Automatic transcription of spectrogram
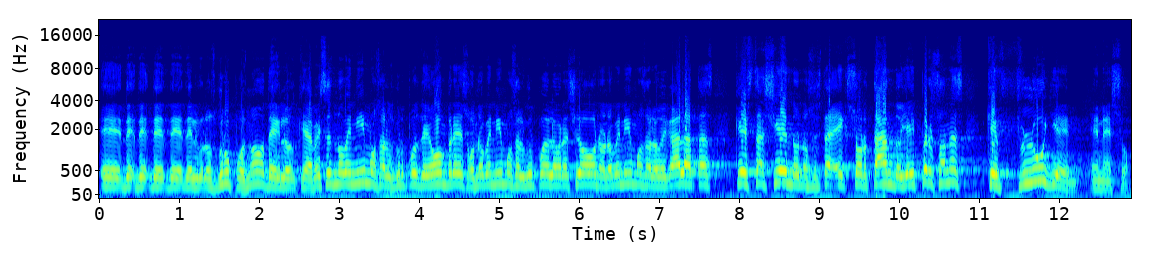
eh, de, los grupos, ¿no? De los que a veces no venimos a los grupos de hombres o no venimos al grupo de la oración o no venimos a lo de Gálatas. ¿Qué está haciendo? Nos está exhortando y hay personas que fluyen en eso.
